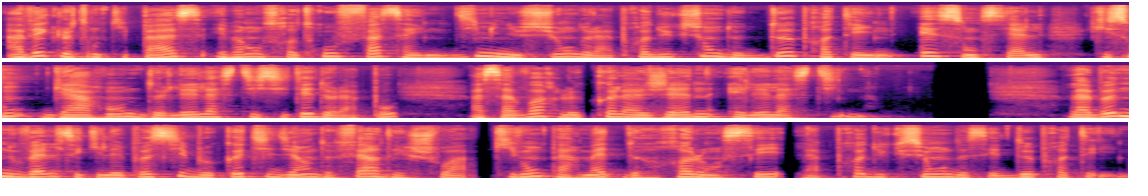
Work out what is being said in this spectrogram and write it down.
Avec le temps qui passe, eh bien on se retrouve face à une diminution de la production de deux protéines essentielles qui sont garantes de l'élasticité de la peau, à savoir le collagène et l'élastine. La bonne nouvelle, c'est qu'il est possible au quotidien de faire des choix qui vont permettre de relancer la production de ces deux protéines.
